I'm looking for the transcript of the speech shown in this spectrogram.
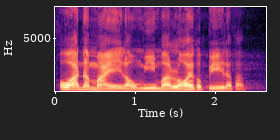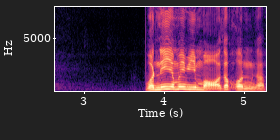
เพราะว่าอนามัยเรามีมาร้อยกว่าปีแล้วครับ วันนี้ยังไม่มีหมอสักคนครับ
